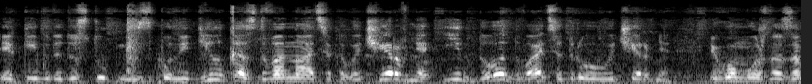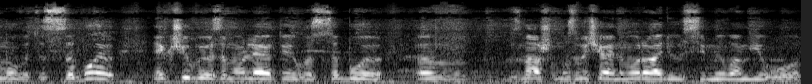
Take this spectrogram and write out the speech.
який буде доступний з понеділка, з 12 червня і до 22 червня. Його можна замовити з собою. Якщо ви замовляєте його з собою е, в нашому звичайному радіусі, ми вам його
